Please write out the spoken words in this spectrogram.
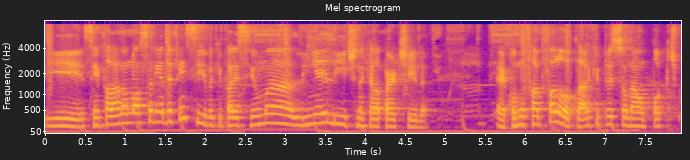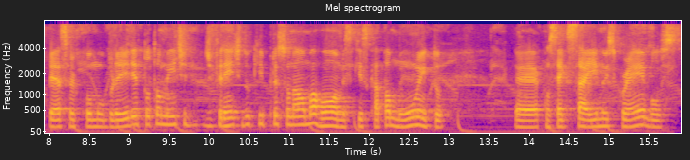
E sem falar na nossa linha defensiva, que parecia uma linha elite naquela partida. É como o Fábio falou, claro que pressionar um pocket passer como o Brady é totalmente diferente do que pressionar o Mahomes, que escapa muito, é, consegue sair no scrambles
